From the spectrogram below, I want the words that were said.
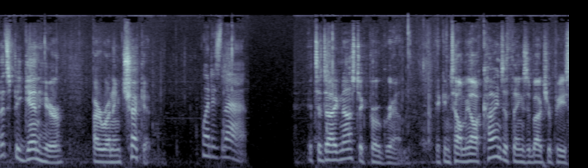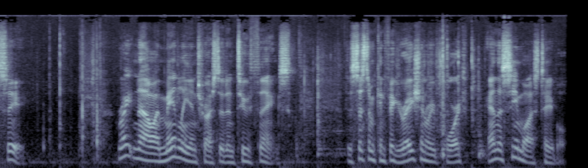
Let's begin here by running Check-It. What is that? It's a diagnostic program. It can tell me all kinds of things about your PC. Right now, I'm mainly interested in two things. the system configuration report, and the CMOS table.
